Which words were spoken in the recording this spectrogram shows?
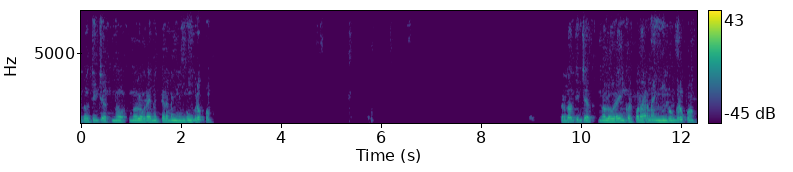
Perdón, teacher, no, no logré meterme en ningún grupo. Perdón, teacher, no logré incorporarme en ningún grupo.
